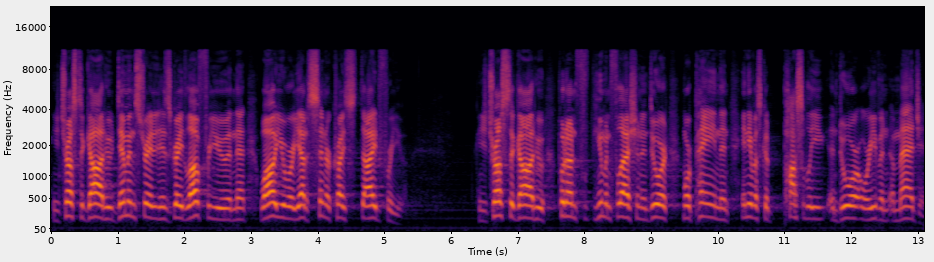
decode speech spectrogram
Can you trust a God who demonstrated his great love for you and that while you were yet a sinner, Christ died for you? Can you trust a God who put on human flesh and endured more pain than any of us could possibly endure or even imagine?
